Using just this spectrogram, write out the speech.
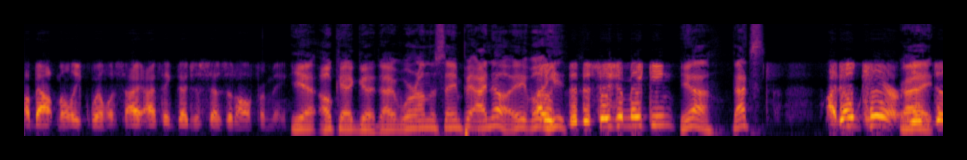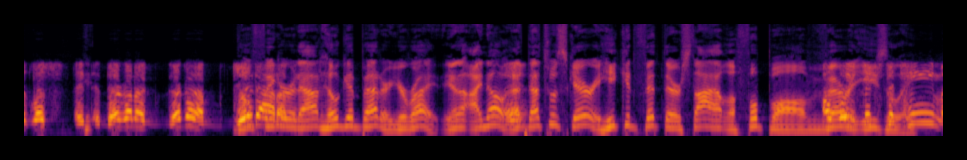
about Malik Willis. I, I think that just says it all for me. Yeah. Okay. Good. I, we're on the same page. I know. Hey, well, he, the decision making. Yeah. That's. I don't care. Right. Just, let's. It, they're gonna. They're gonna He'll get out figure it out. He'll get better. You're right. You know, I know that, that's what's scary. He could fit their style of football Oh, very he fits easily. The team.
